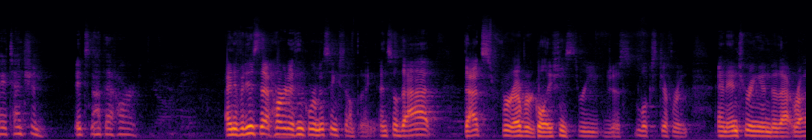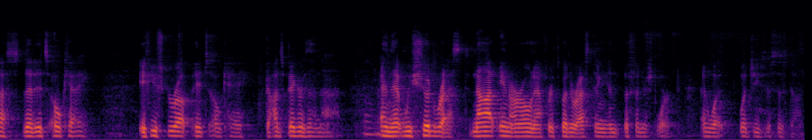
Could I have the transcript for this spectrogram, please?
pay attention. It's not that hard. And if it is that hard, I think we're missing something. And so that that's forever. Galatians 3 just looks different. And entering into that rest, that it's okay. If you screw up, it's okay. God's bigger than that. Mm-hmm. And that we should rest, not in our own efforts, but resting in the finished work and what, what Jesus has done.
